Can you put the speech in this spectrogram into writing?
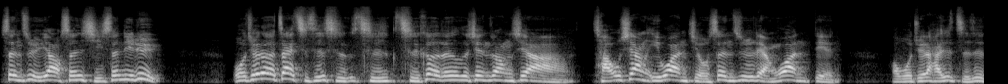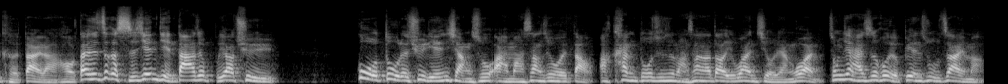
甚至于要升息升利率。我觉得在此时此此此刻的这个现状下，朝向一万九甚至于两万点。我觉得还是指日可待啦，哈！但是这个时间点，大家就不要去过度的去联想说啊，马上就会到啊，看多就是马上要到一万九、两万，中间还是会有变数在嘛。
